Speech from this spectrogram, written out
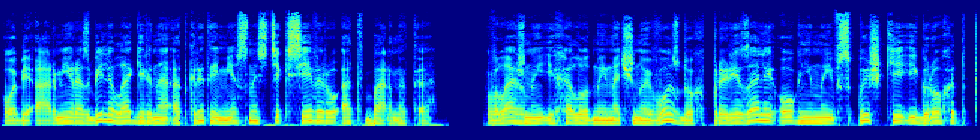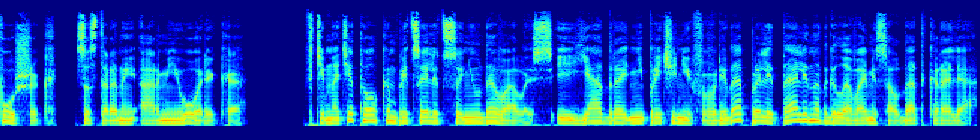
Обе армии разбили лагерь на открытой местности к северу от Барнета. Влажный и холодный ночной воздух прорезали огненные вспышки и грохот пушек со стороны армии Уорика. В темноте толком прицелиться не удавалось, и ядра, не причинив вреда, пролетали над головами солдат короля.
